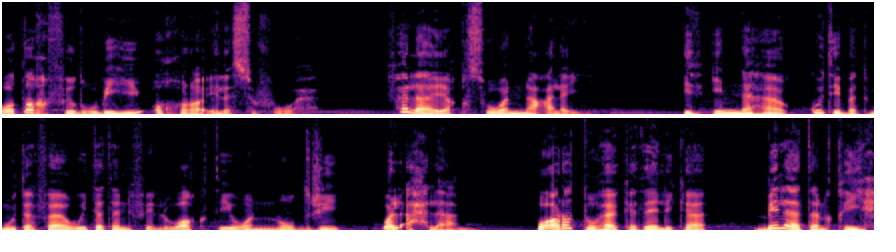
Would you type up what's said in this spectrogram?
وتخفض به أخرى إلى السفوح. فلا يقسون علي إذ إنها كتبت متفاوتة في الوقت والنضج والأحلام. وأردتها كذلك بلا تنقيح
